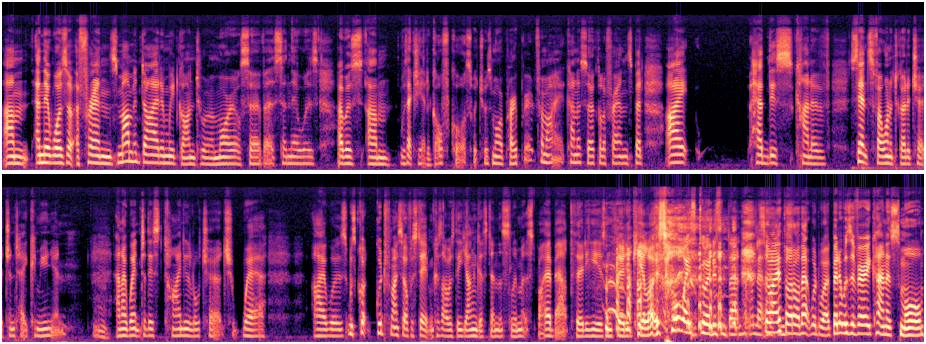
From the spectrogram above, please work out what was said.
Um, and there was a, a friend's mum had died, and we'd gone to a memorial service, and there was I was um, was actually at a golf course, which was more appropriate for my kind of circle of friends. But I had this kind of sense if I wanted to go to church and take communion. And I went to this tiny little church where I was was good good for my self esteem because I was the youngest and the slimmest by about thirty years and thirty kilos. Always good, isn't that? That so I thought, oh, that would work. But it was a very kind of small,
